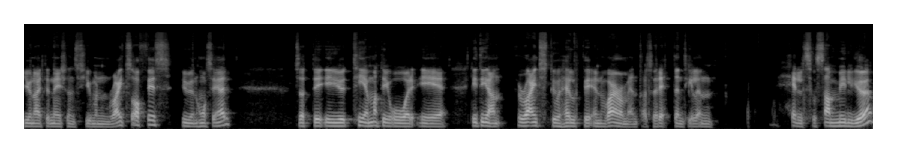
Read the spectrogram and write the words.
United Nations Human Rights Office, UNHCR. Så att det är ju temat i år är lite grann Rights to Healthy Environment, alltså rätten till en hälsosam miljö.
